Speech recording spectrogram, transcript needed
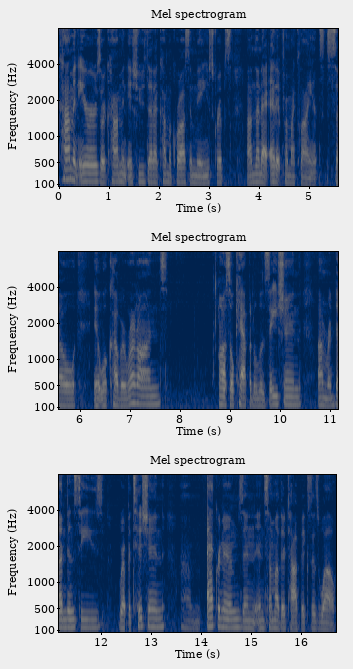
common errors or common issues that I come across in manuscripts um, that I edit for my clients. So it will cover run ons also capitalization, um, redundancies, repetition, um, acronyms, and, and some other topics as well.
